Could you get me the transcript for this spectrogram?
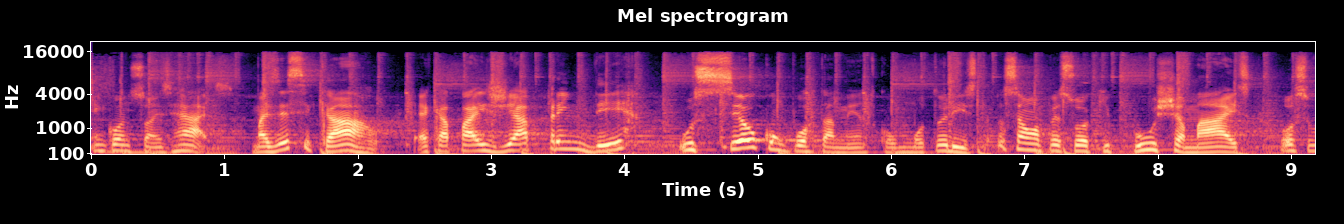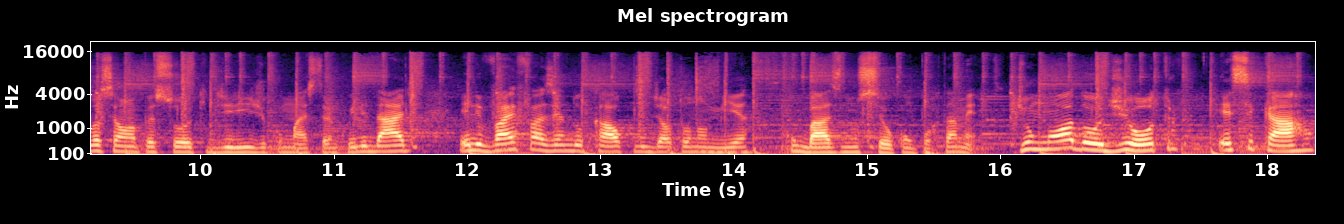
em condições reais. Mas esse carro é capaz de aprender o seu comportamento como motorista. Se você é uma pessoa que puxa mais ou se você é uma pessoa que dirige com mais tranquilidade, ele vai fazendo o cálculo de autonomia com base no seu comportamento. De um modo ou de outro, esse carro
